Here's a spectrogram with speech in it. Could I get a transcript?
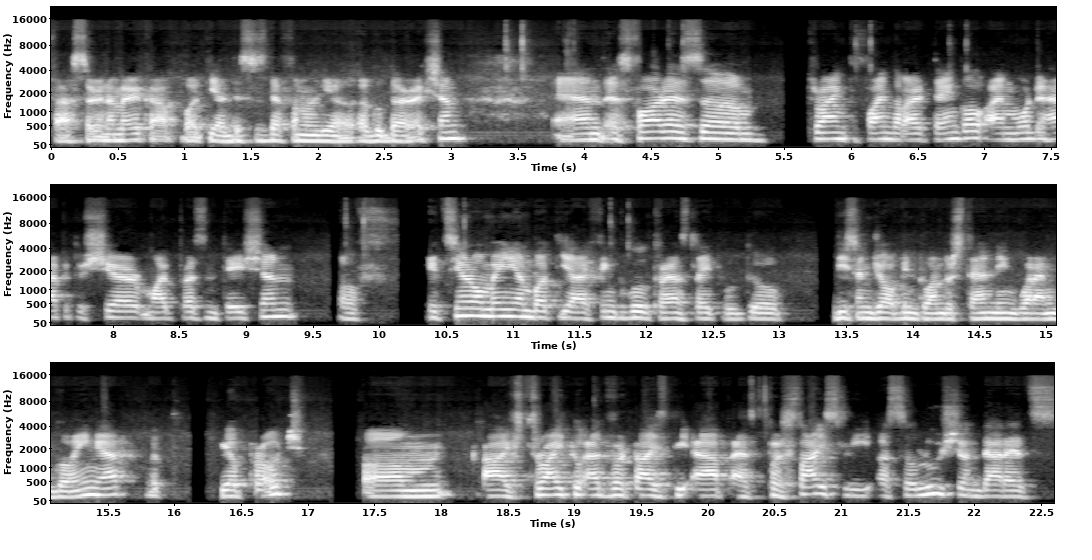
faster in America. But yeah, this is definitely a, a good direction. And as far as um, trying to find the right angle, I'm more than happy to share my presentation of it's in Romanian, but yeah, I think Google Translate will do a decent job into understanding what I'm going at with the approach. Um, I've tried to advertise the app as precisely a solution that it's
